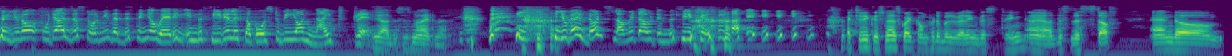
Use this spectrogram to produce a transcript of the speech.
uh, you know, Pooja has just told me that this thing you're wearing in the serial is supposed to be your night dress. Yeah, this is my nightwear. you guys don't slum it out in the serial, right? Actually, Krishna is quite comfortable wearing this thing, uh, this this stuff, and um,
